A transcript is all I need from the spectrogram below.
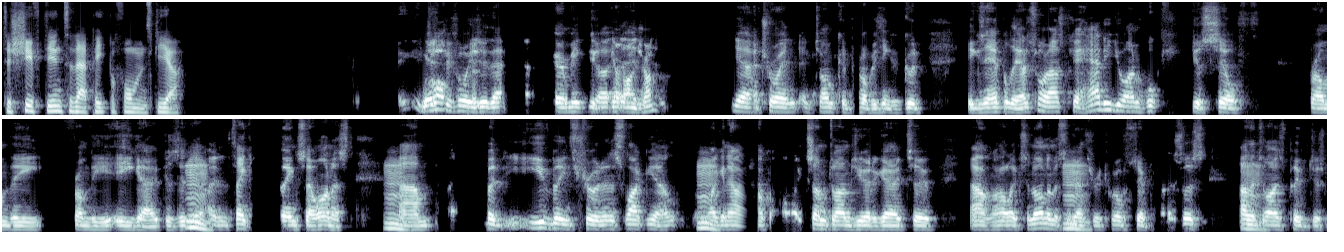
to shift into that peak performance gear. Just before you do that, Jeremy, uh, on, John. Yeah, Troy and, and, Tom can probably think a good example there. I just want to ask you, how did you unhook yourself from the from the ego? Because mm. and thank you for being so honest. Mm. Um, but you've been through it, and it's like you know, mm. like an alcoholic. Sometimes you got to go to Alcoholics Anonymous and go mm. through a twelve step process. Other mm. times, people just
